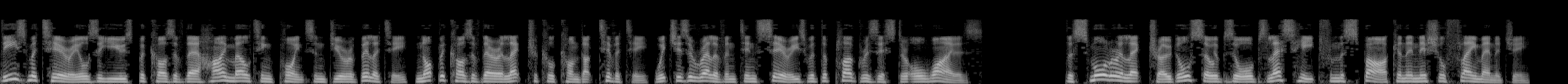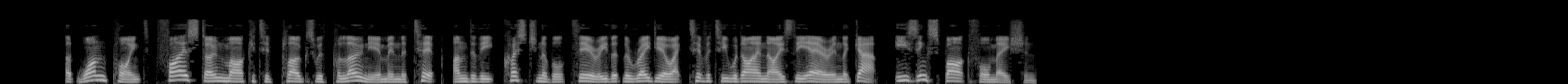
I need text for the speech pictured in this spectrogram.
These materials are used because of their high melting points and durability, not because of their electrical conductivity which is irrelevant in series with the plug resistor or wires. The smaller electrode also absorbs less heat from the spark and initial flame energy. At one point, Firestone marketed plugs with polonium in the tip, under the questionable theory that the radioactivity would ionize the air in the gap, easing spark formation.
